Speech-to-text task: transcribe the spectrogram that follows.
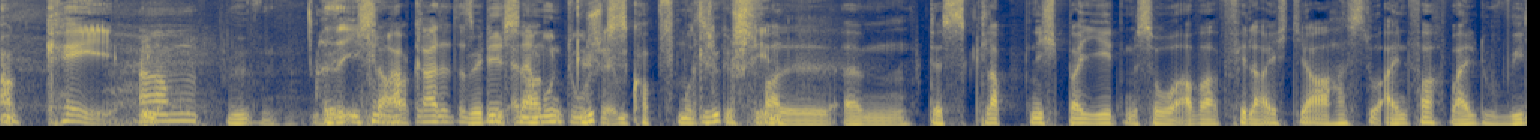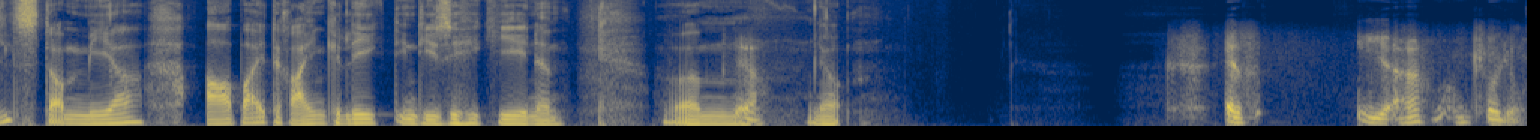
Okay. Um, ähm, also ich habe gerade das Bild einer Munddusche Glücks, im Kopf, muss Glücksfall, ich gestehen. Ähm, das klappt nicht bei jedem so, aber vielleicht ja hast du einfach, weil du willst, da mehr Arbeit reingelegt in diese Hygiene. Ähm, ja. ja. Es, ja, Entschuldigung.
